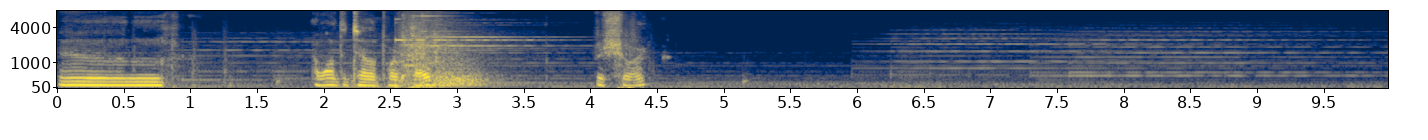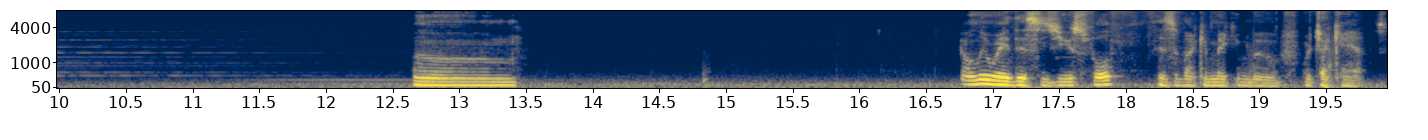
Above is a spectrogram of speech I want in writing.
Um, I want the teleport out for sure. Um, the only way this is useful is if I can make it move, which I can't.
